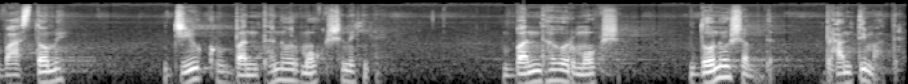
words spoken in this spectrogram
वास्तव में जीव को बंधन और मोक्ष नहीं है। बंध और मोक्ष दोनों शब्द भ्रांति मात्र है।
